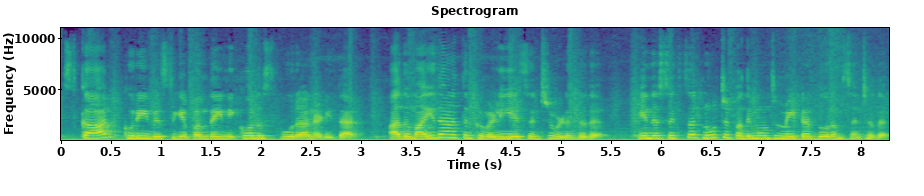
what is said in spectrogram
ஸ்காட் குறி வீசிய பந்தை நிக்கோலஸ் பூரான் அடித்தார். அது மைதானத்திற்கு வெளியே சென்று விழுந்தது. இந்த சிக்சர் நூற்று பதிமூன்று மீட்டர் தூரம் சென்றது.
